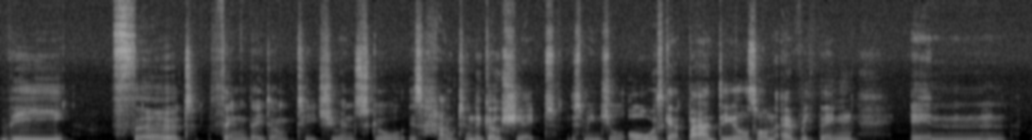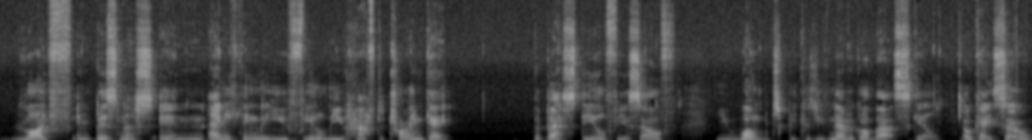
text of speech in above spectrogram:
The third thing they don't teach you in school is how to negotiate. This means you'll always get bad deals on everything in life, in business, in anything that you feel that you have to try and get the best deal for yourself you won't because you've never got that skill. Okay, so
